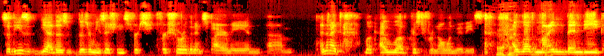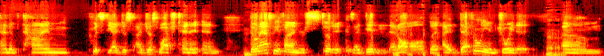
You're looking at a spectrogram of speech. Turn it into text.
so these, yeah, those those are musicians for for sure that inspire me and and then I look, I love Christopher Nolan movies. Uh-huh. I love mind bendy kind of time twisty. I just I just watched Tenet, and mm-hmm. don't ask me if I understood it because I didn't at all, but I definitely enjoyed it. Uh-huh. Um,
